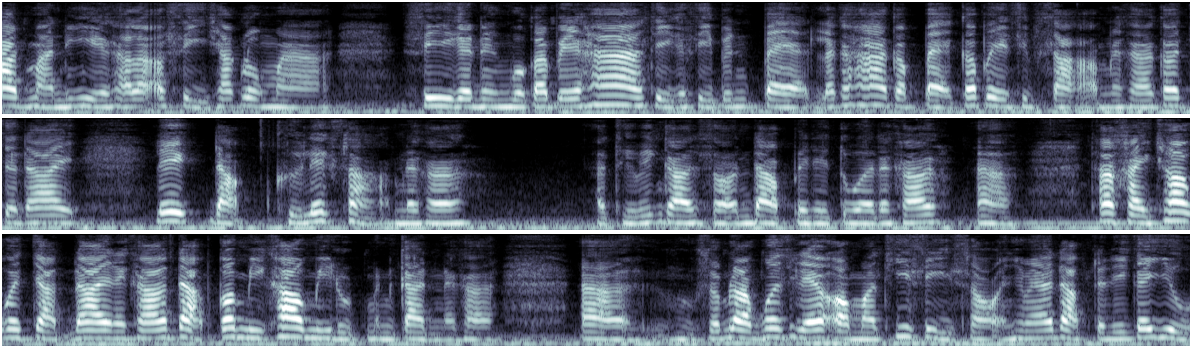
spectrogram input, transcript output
าดมานี่นะคะแล้วเอาสี่ชักลงมาสี่กับหนึ่งบวกกันเป็นห้าสี่กับสี่เป็นแปดแล้วก็ห้ากับแปดก็เป็นสิบสามนะคะ ก็จะได้เลขดับคือเลขสามนะคะ ถือเป็นการสอนดับไปในตัวนะคะอ่าถ้าใครชอบก็จัดได้นะคะ ดับก็มีเข้ามีหลุดเหมือนกันนะคะอ่าสำหรับงวดที่แล้วออกมาที่สี่สองใช่ไหมดับตัวนี้ก็อยู่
